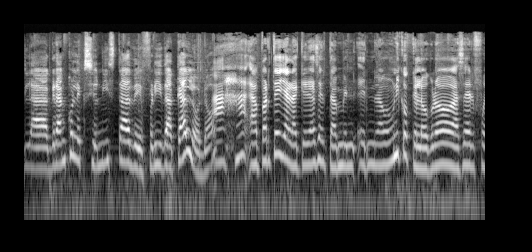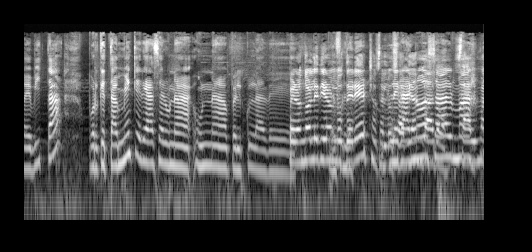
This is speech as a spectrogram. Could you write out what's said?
la gran coleccionista de Frida Kahlo, ¿no? Ajá, aparte ella la quería hacer también, eh, lo único que logró hacer fue Evita, porque también quería hacer una, una película de... Pero no le dieron de los Frida. derechos, se los Le habían ganó dado Salma.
